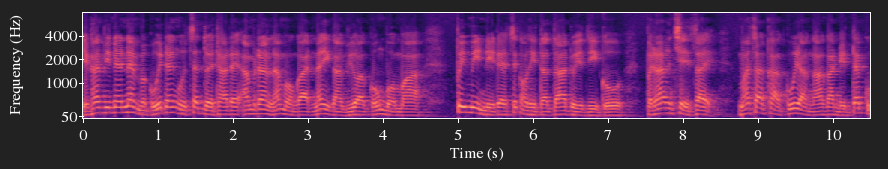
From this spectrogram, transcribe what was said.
ရခိုင်ပြည်နယ်နဲ့မကွေးတိုင်းကိုဆက်သွယ်ထားတဲ့အမ်ဘရန်လမ်းပေါ်ကနိုင်ကံပြူဟာကုန်းပေါ်မှာပိတ်မိနေတဲ့စစ်ကောင်စီတပ်သားတွေစီကိုဗရန်အခြေဆိုင်မဆခ905ကနေတက်ကူ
